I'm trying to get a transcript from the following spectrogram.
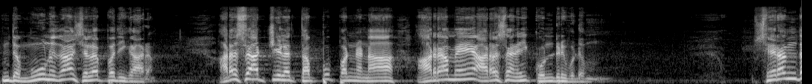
இந்த மூணு தான் சிலப்பதிகாரம். அரசாட்சியில் தப்பு பண்ணனா அறமே அரசனை கொன்றுவிடும். சிறந்த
